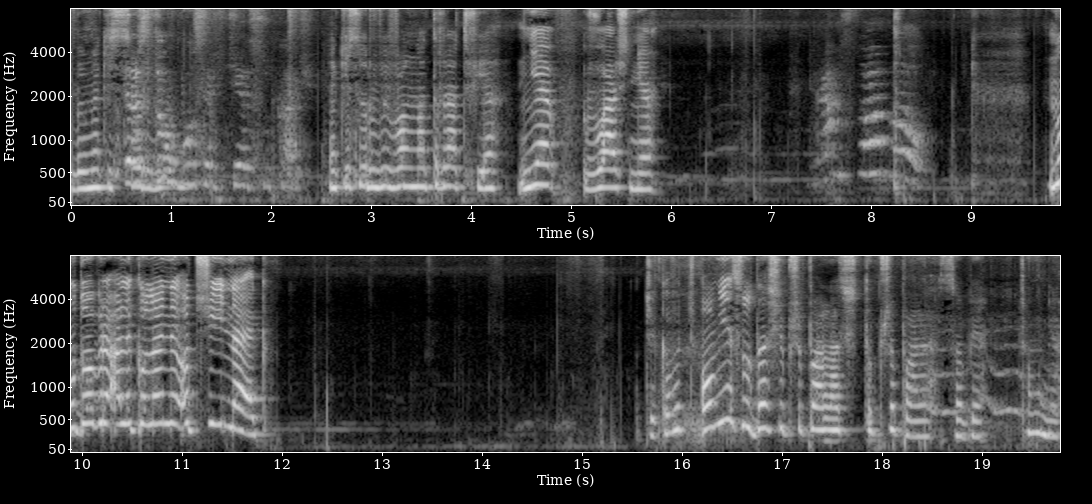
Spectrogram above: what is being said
Bym jakiś, Teraz survi- tu muszę cię szukać. jakiś survival na tratwie. Nie, właśnie. Gram z tobą. No dobra, ale kolejny odcinek. Ciekawe, czy... O mięso da się przypalać, to przepalę sobie. Czemu nie?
